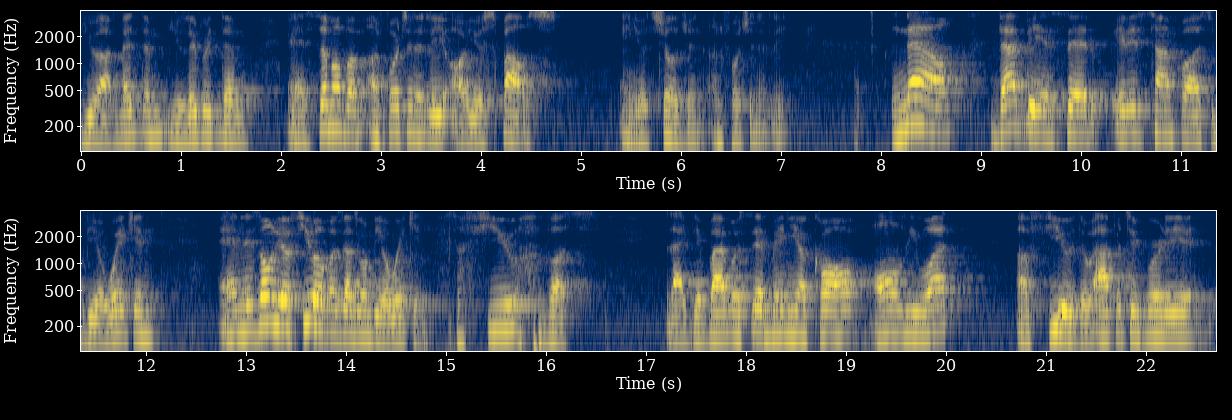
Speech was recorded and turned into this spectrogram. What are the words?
You have met them, you live with them, and some of them, unfortunately, are your spouse and your children, unfortunately. Now, that being said, it is time for us to be awakened, and there's only a few of us that's going to be awakened. It's a few of us. Like the Bible said, many are called, only what? A few. The operative word is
